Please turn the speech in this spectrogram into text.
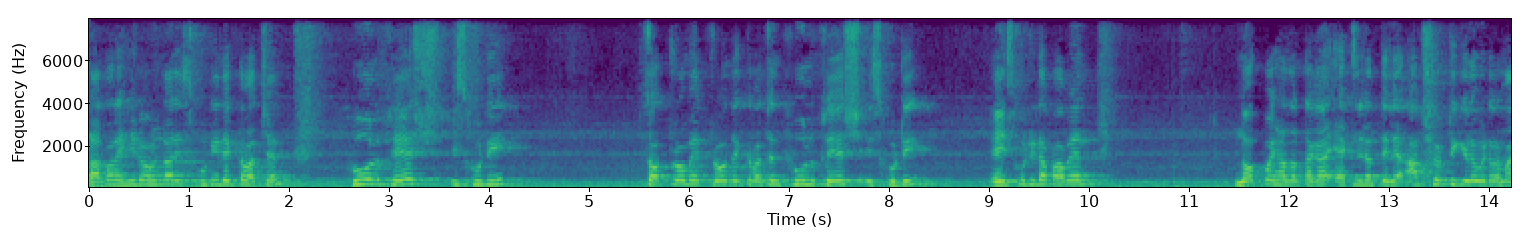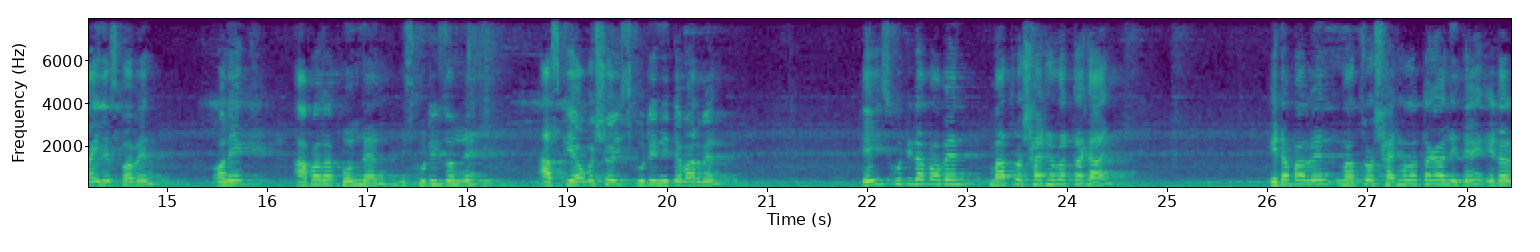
তারপরে হিরো হোন্ডার স্কুটি দেখতে পাচ্ছেন ফুল ফ্রেশ স্কুটি চট্র মেট্রো দেখতে পাচ্ছেন ফুল ফ্রেশ স্কুটি এই স্কুটিটা পাবেন নব্বই হাজার টাকা, এক লিটার তেলে আটষট্টি কিলোমিটার মাইলেজ পাবেন। অনেক আপারা ফোন দেন স্কুটির জন্যে। আজকে অবশ্যই স্কুটি নিতে পারবেন। এই স্কুটিটা পাবেন মাত্র ষাট হাজার টাকায়। এটা পারবেন মাত্র ষাট হাজার টাকা নিতে। এটার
